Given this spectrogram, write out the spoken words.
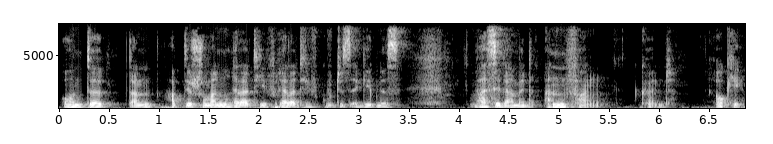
Und äh, dann habt ihr schon mal ein relativ, relativ gutes Ergebnis, was ihr damit anfangen könnt. Okay.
